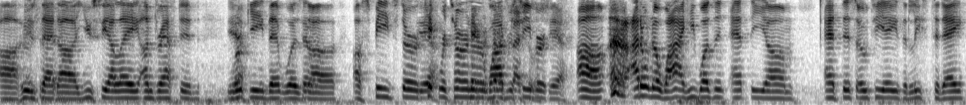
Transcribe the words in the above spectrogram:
Uh, who's that uh, UCLA undrafted Yeah. rookie that was uh, a speedster, Yeah. kick returner, Kick return wide receiver? yeah. Uh, I don't know why he wasn't at the um, at this OTAs at least today.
